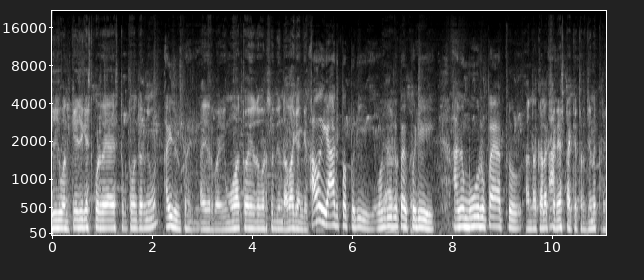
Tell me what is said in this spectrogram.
ಈಗ ಒಂದು ಕೆ ಜಿಗೆ ಎಷ್ಟು ಕೊಡಿದೆ ಎಷ್ಟು ತೊಗೊಂತೀರಿ ನೀವು? ಐದು ರೂಪಾಯಿ ರೀ. ಐದು ರೂಪಾಯಿ. ಮೂವತ್ತೈದು ವರ್ಷದಿಂದ ಅವಾಗ ಹೆಂಗೆ ಅವಾಗ ಎರಡು ರೂಪಾಯಿ ಪಡಿ? ಒಂದು ರೂಪಾಯಿ ಪಡಿ. ಆಮೇಲೆ ಮೂರು ರೂಪಾಯಿ ಆಯ್ತು. ಅಂದ್ರೆ ಕಲೆಕ್ಷನ್ ಎಷ್ಟು ಹಾಕಿತ್ತು ದಿನಕ್ಕೆ ರೀ?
